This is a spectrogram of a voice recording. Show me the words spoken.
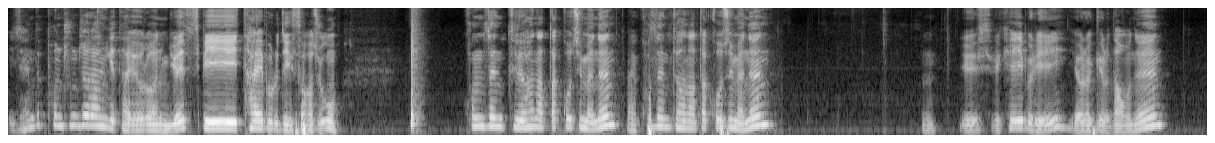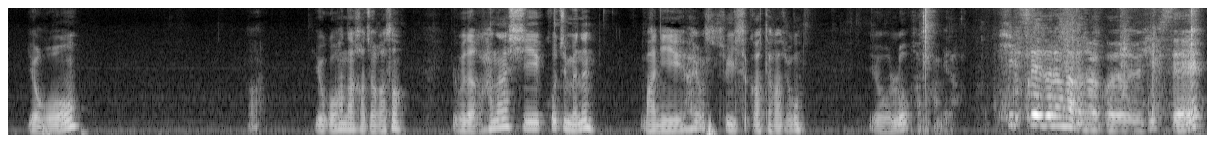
이제 핸드폰 충전하는 게 다 이런 USB 타입으로 돼 있어 가지고 콘센트 하나 딱 꽂으면은 아니 콘센트 하나 딱 꽂으면은 음, USB 케이블이 여러 개로 나오는 요거 요거 하나 가져가서 여기다가 하나씩 꽂으면은 많이 할 수 있을 것 같아가지고 이걸로 가져갑니다. 힙색을 하나 가져갈 거예요. 이 힙색.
